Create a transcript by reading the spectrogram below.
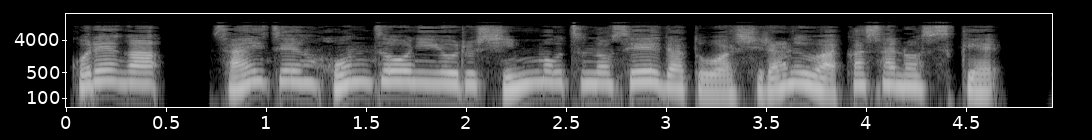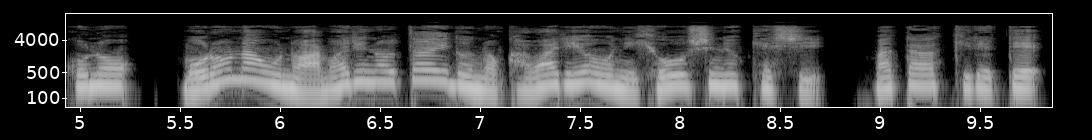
これが最前本蔵による沈没のせいだとは知らぬ若狭之助。この諸直のあまりの態度の変わりように拍子抜けし、また呆れて、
